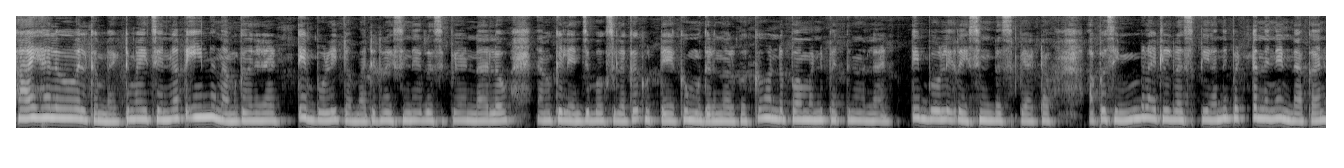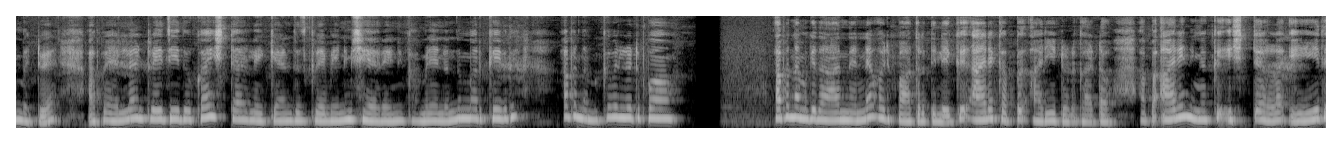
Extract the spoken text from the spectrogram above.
Hi hello welcome back to my channel അപ്പോൾ ഇന്ന് നമുക്ക് നല്ല അടിപൊളി ടൊമാറ്റോ റൈസിന്റെ റെസിപ്പി ഉണ്ടല്ലോ. നമുക്ക് ലഞ്ച് ബോക്സിലൊക്കെ കുട്ടികൾക്കും മുതിർന്നവർക്കൊക്കെ കൊണ്ടുപോകാൻ വേണ്ടി പറ്റുന്ന നല്ല അടിപൊളി റൈസിന്റെ റെസിപ്പി ആട്ടോ. അപ്പോൾ സിമ്പിളായിട്ടുള്ള റെസിപ്പിയാണ് പെട്ടെന്ന് തന്നെ ഉണ്ടാക്കാനും പറ്റുമേ അപ്പോൾ എല്ലാം ട്രൈ ചെയ്ത് നോക്കുക. ഇഷ്ടമായി ലൈക്ക് ചെയ്യാനും സബ്സ്ക്രൈബ് ചെയ്യാനും ഷെയർ ചെയ്യാനും കമന്റ് ചെയ്യാനൊന്നും മറക്കരുത്. അപ്പോൾ നമുക്ക് വെള്ളോട്ട് പോകാം അപ്പോൾ നമുക്കിത് ആദ്യം തന്നെ ഒരു പാത്രത്തിലേക്ക് അര കപ്പ് അരി ഇട്ട് കൊടുക്കാം കേട്ടോ. അപ്പോൾ അരി നിങ്ങൾക്ക് ഇഷ്ടമുള്ള ഏത്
